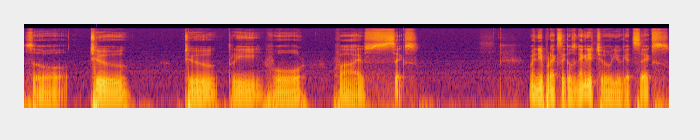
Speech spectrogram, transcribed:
So 2, 2, 3, 4, 5, 6. When you put x equals negative 2, you get 6.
